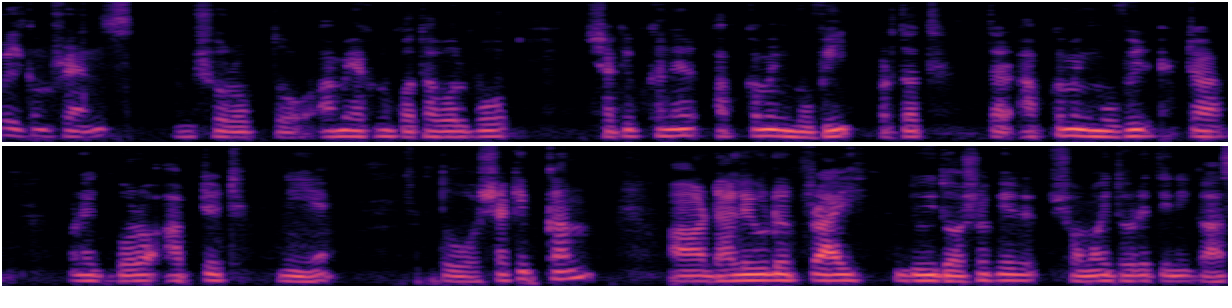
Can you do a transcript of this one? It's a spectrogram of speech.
ওয়েলকাম ফ্রেন্ডস আমি সৌরভ তো আমি এখন কথা বলব শাকিব খানের আপকামিং মুভি অর্থাৎ তার আপকামিং মুভির একটা অনেক বড় আপডেট নিয়ে। তো শাকিব খান ঢালিউডের প্রায় দুই দশকের সময় ধরে তিনি কাজ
